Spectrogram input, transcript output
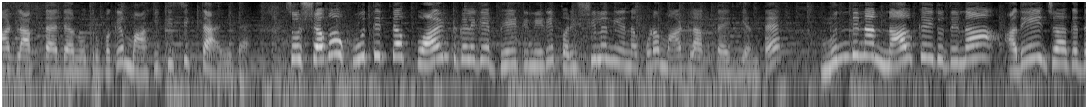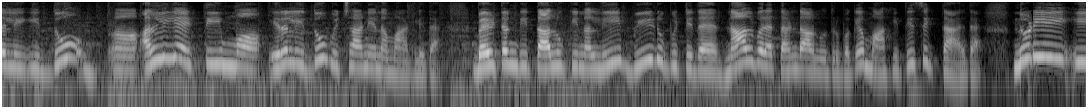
ಮಾಡಲಾಗ್ತಾ ಇದೆ ಅನ್ನೋದ್ರ ಬಗ್ಗೆ ಮಾಹಿತಿ ಸಿಗ್ತಾ ಇದೆ. ಸೊ ಶವ ಹೂತಿಟ್ಟ ಪಾಯಿಂಟ್ಗಳಿಗೆ ಭೇಟಿ ನೀಡಿ ಪರಿಶೀಲನೆಯನ್ನ ಕೂಡ ಮಾಡಲಾಗ್ತಾ ಇದೆಯಂತೆ. ಮುಂದಿನ ನಾಲ್ಕೈದು ದಿನ ಅದೇ ಜಾಗದಲ್ಲಿ ಇದ್ದು ಅಲ್ಲಿಯೇ ಟೀಮ್ ಇರಲಿದ್ದು ವಿಚಾರಣೆಯನ್ನ ಮಾಡಲಿದೆ. ಬೆಳ್ತಂಗಡಿ ತಾಲೂಕಿನಲ್ಲಿ ಬೀಡು ಬಿಟ್ಟಿದೆ. ನಾಲ್ವರ ತಂಡ ಅನ್ನೋದ್ರ ಬಗ್ಗೆ ಮಾಹಿತಿ ಸಿಗ್ತಾ ಇದೆ. ನೋಡಿ, ಈ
